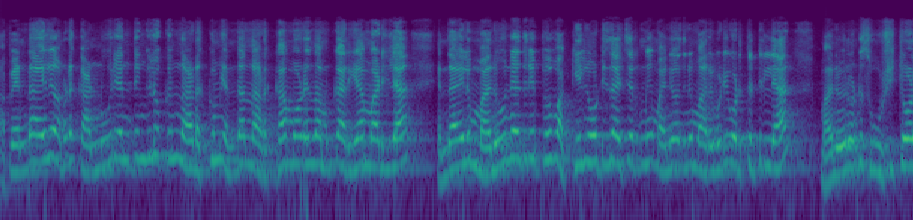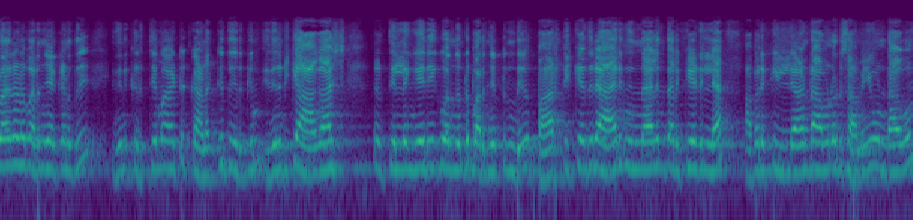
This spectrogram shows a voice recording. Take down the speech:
അപ്പൊ എന്തായാലും അവിടെ കണ്ണൂർ എന്തെങ്കിലുമൊക്കെ നടക്കും. എന്താ നടക്കാൻ പോണെന്ന് നമുക്ക് അറിയാൻ പാടില്ല. എന്തായാലും മനുവിനെതിരെ ഇപ്പോൾ വക്കീൽ നോട്ടീസ് അയച്ചിട്ടുണ്ട് മനു അതിന് മറുപടി കൊടുത്തിട്ടില്ല. മനുവിനോട് സൂക്ഷിച്ചോളാനാണ് പറഞ്ഞേക്കണത്. ഇതിന് കൃത്യമായിട്ട് കണക്ക് തീർക്കും. ഇതിനിടയ്ക്ക് ആകാശ് തില്ലങ്കേരിയൊക്കെ വന്നിട്ട് പറഞ്ഞിട്ടുണ്ട്. പാർട്ടിക്കെതിരെ ആര് നിന്നാലും തിരക്കേടില്ല അവർക്ക് ഇല്ലാണ്ടാവണ ഒരു സമയം ഉണ്ടാവും.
